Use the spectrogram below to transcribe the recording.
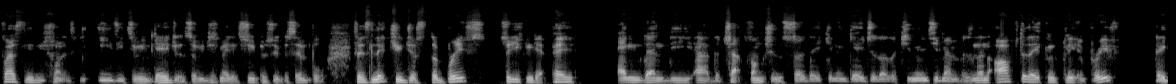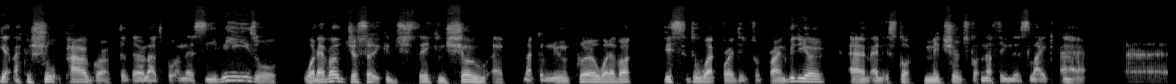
firstly, we just want it to be easy to engage with. So we just made it super, super simple. So it's literally just the briefs so you can get paid and then the uh, the chat functions so they can engage with other community members. And then after they complete a brief, they get like a short paragraph that they're allowed to put on their CVs or whatever, just so it can they can show uh, like a new employer or whatever. This is the work I did for Prime Video, um, and it's got make sure it's got nothing that's like uh, uh,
